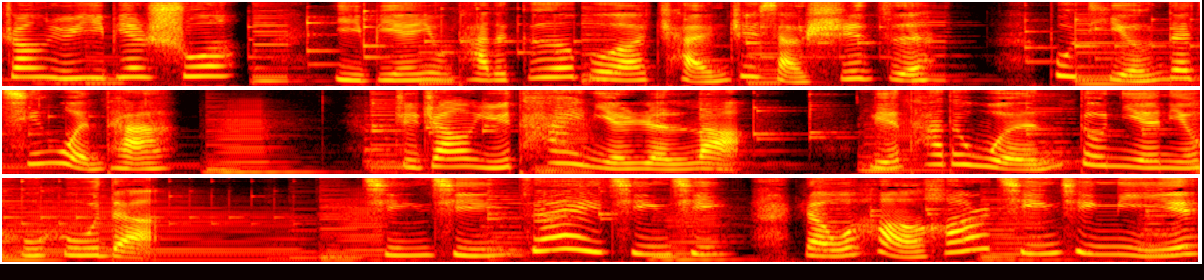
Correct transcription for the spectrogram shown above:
章鱼一边说，一边用它的胳膊缠着小狮子，不停地亲吻它。这章鱼太粘人了，连它的吻都黏黏糊糊的。亲亲再亲亲，让我好好亲亲你。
